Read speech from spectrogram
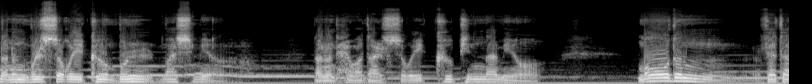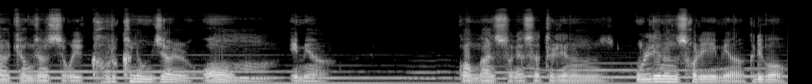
나는 물속의 그 물 마시며 나는 해와 달 속의 그 빛나며 모든 베다 경전 속의 거룩한 음절 옴이며 공간 속에서 들리는 울리는 소리이며 그리고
